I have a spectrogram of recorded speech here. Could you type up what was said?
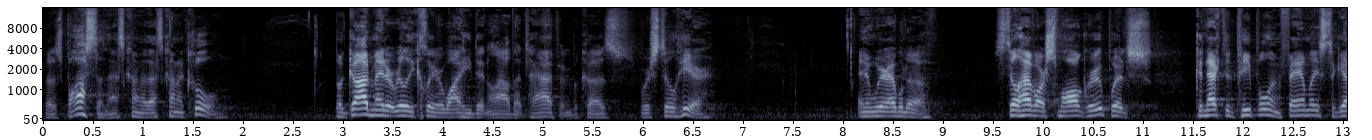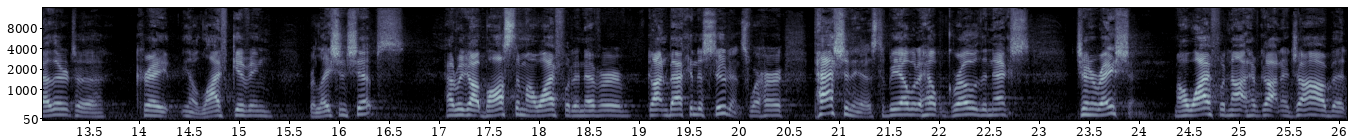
But it's Boston. That's kind of that's kind of cool. But God made it really clear why He didn't allow that to happen because we're still here, and we're able to still have our small group, which connected people and families together to create you know life-giving relationships. Had we got Boston, my wife would have never gotten back into students, where her passion is to be able to help grow the next generation. My wife would not have gotten a job at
